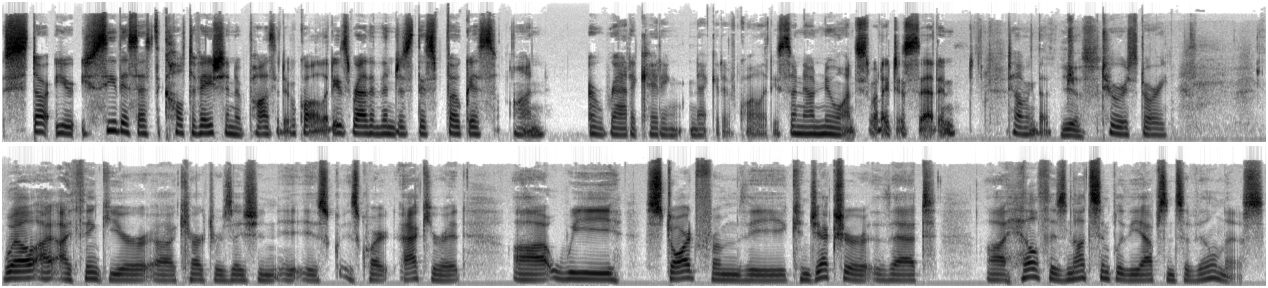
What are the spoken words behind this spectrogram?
start you, you see this as the cultivation of positive qualities rather than just this focus on eradicating negative qualities. So now nuance what I just said and tell me the yes. tour story. Well, I, I think your uh, characterization is is quite accurate uh, we start from the conjecture that uh, health is not simply the absence of illness.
